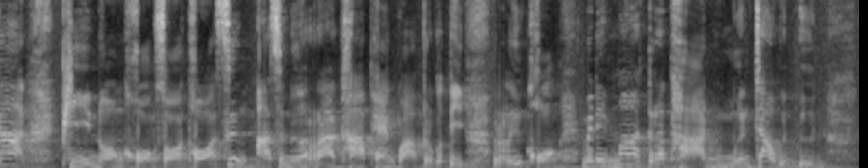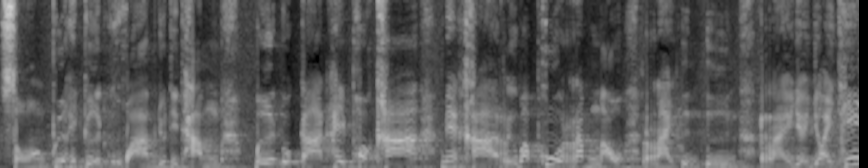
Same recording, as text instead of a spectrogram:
ญาติพี่น้องของสอทอซึ่งอาจเสนอราคาแพงกว่าปกติ หรือของไม่ได้มาตรฐานเหมือนเจ้าอื่นๆ 2. เพื่อให้เกิดความยุติธรรม เปิดโอกาสให้พ่อค้า แม่ค้าหรือว่าผู้รับเหมารายอื่นๆ รายย่อยๆ ที่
